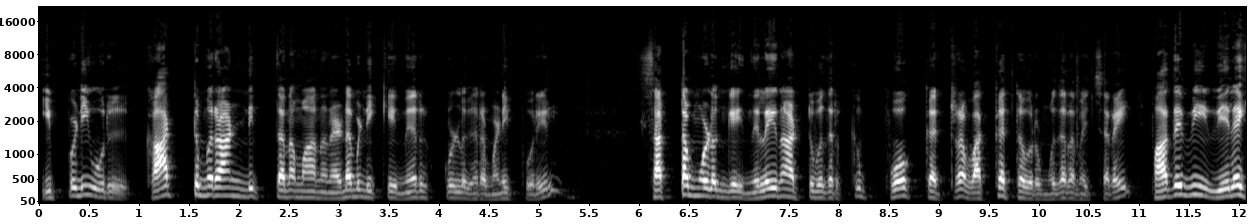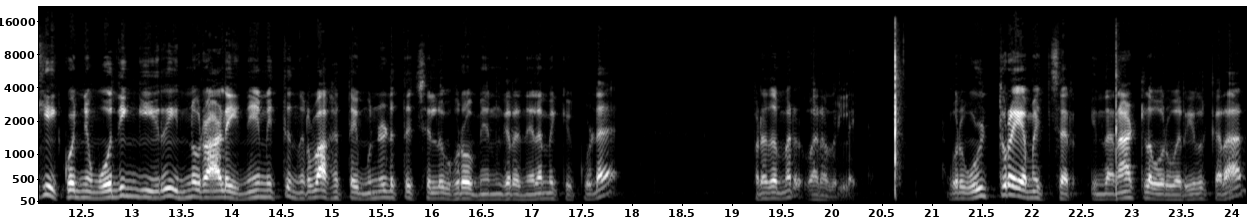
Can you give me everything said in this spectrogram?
இப்படி ஒரு காட்டுமிராண்டித்தனமான நடவடிக்கை மேற்கொள்ளுகிற மணிப்பூரில் சட்டம் ஒழுங்கை நிலைநாட்டுவதற்கு போக்கற்ற வக்கற்ற ஒரு முதலமைச்சரை பதவி விலகி கொஞ்சம் ஒதுங்கி இரு இன்னொரு ஆளை நியமித்து நிர்வாகத்தை முன்னெடுத்து செல்லுகிறோம் என்கிற நிலைமைக்கு கூட பிரதமர் வரவில்லை. ஒரு உள்துறை அமைச்சர் இந்த நாட்டில் ஒருவர் இருக்கிறார்.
